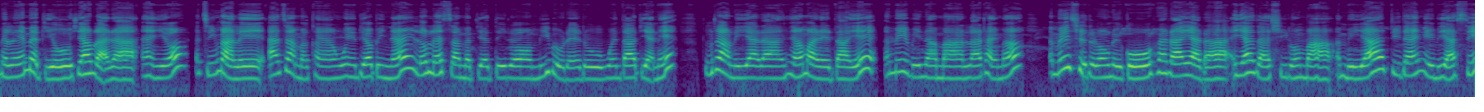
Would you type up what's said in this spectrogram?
မလဲမပြိုရောက်လာတာအန်ရောအကြီးမှလည်းအားကြမခံဝင်ပြောပြီးနိုင်လှုပ်လက်စာမပြတ်သေးတော့မိဖို့တဲ့တို့ဝင်သားပြန်နေထူထောင်နေရတာညောင်းပါတဲ့တာရဲ့အမေဘေးနာမှာလာထိုင်မှာအမေချေတလုံးတွေကိုဖတ်ထားရတာအရသာရှိလို့မှအမေရတီတိုင်းနေပြစီ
